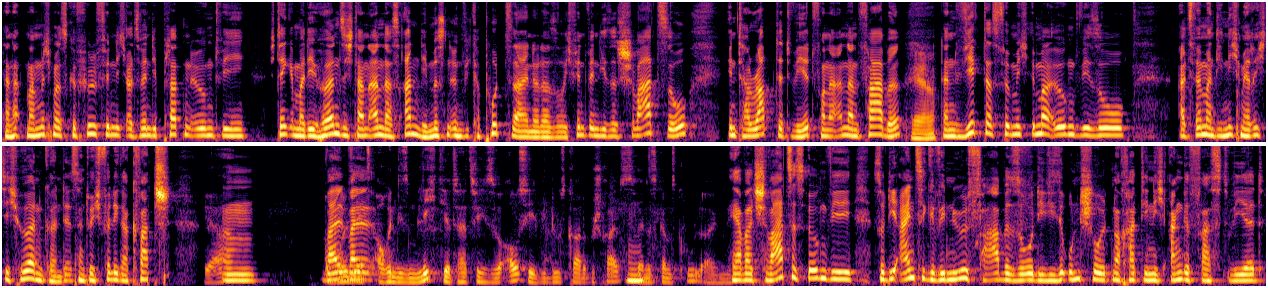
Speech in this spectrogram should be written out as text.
dann hat man manchmal das Gefühl, finde ich, als wenn die Platten irgendwie, ich denke immer, die hören sich dann anders an, die müssen irgendwie kaputt sein oder so. Ich finde, wenn dieses Schwarz so interrupted wird von einer anderen Farbe, Ja. dann wirkt das für mich immer irgendwie so, als wenn man die nicht mehr richtig hören könnte. Ist natürlich völliger Quatsch. Ja. Ähm, weil, Obwohl weil, jetzt auch in diesem Licht hier tatsächlich so aussieht, wie du es gerade beschreibst, Mhm. Sven, ist ganz cool eigentlich. Ja, weil schwarz ist irgendwie so die einzige Vinylfarbe so, die diese Unschuld noch hat, die nicht angefasst wird.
